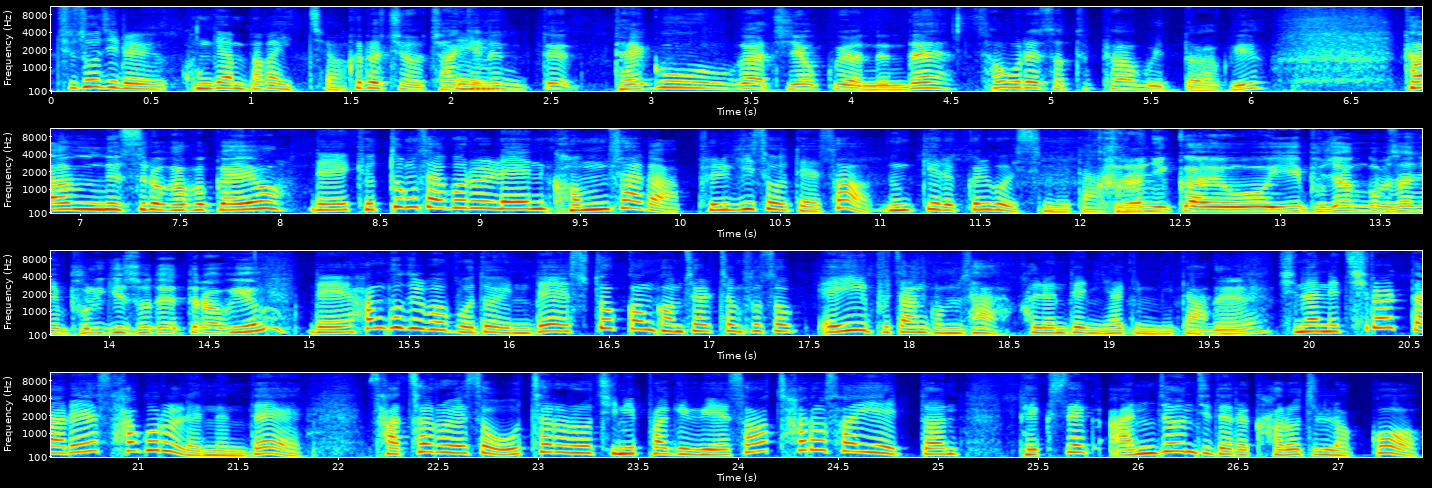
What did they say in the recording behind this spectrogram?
주소지를 공개한 바가 있죠. 그렇죠. 자기는 대- 대구가 지역구였는데 서울에서 투표하고 있더라고요. 다음 뉴스로 가볼까요? 네, 교통사고를 낸 검사가 불기소돼서 눈길을 끌고 있습니다. 그러니까요. 이 부장검사님 불기소됐더라고요. 네, 한국일보 보도인데 수도권 검찰청 소속 A 부장검사 관련된 이야기입니다. 네. 지난해 7월 달에 사고 를 냈는데 4차로에서 5차로로 진입하기 위해서 차로 사이에 있던 백색 안전지대를 가로질렀고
